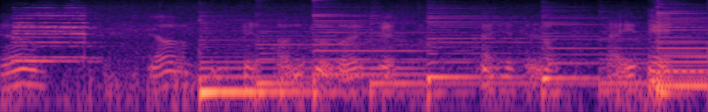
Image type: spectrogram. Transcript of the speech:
여러분, 여러분, 그 전투 벌칙, 사실로, 사이드,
